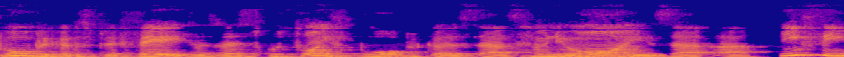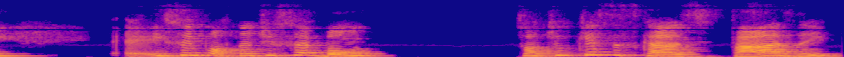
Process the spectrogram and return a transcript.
pública dos prefeitos, as discussões públicas, as reuniões, a- a- enfim, é, isso é importante, isso é bom. Só que o que esses caras fazem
